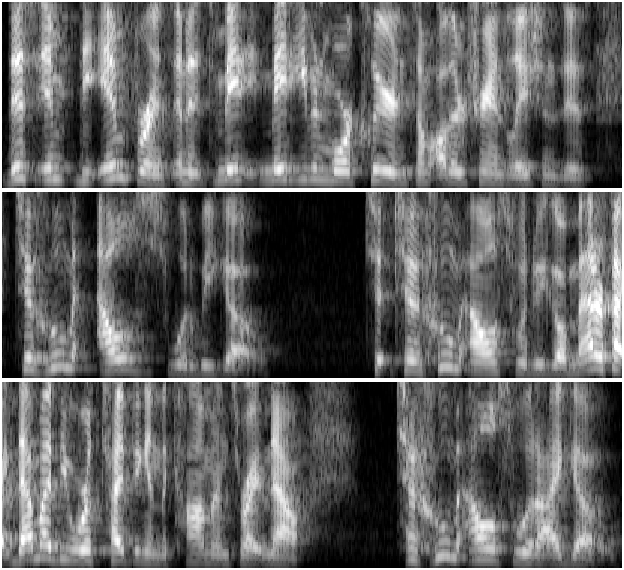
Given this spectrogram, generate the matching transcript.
This the inference, and it's made, made even more clear in some other translations, is to whom else would we go? To, to whom else would we go? Matter of fact, that might be worth typing in the comments right now. To whom else would I go?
